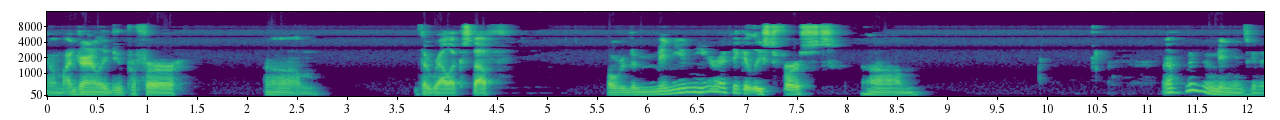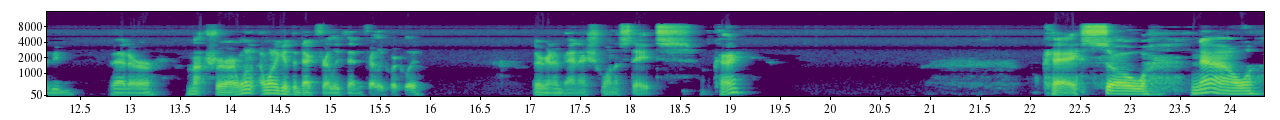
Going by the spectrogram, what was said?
Um, I generally do prefer um, the relic stuff over the minion here. I think at least first. Um, eh, maybe the minion's going to be better. I'm not sure. I want I want to get the deck fairly thin fairly quickly. They're going to banish one estate. Okay. Okay, so now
